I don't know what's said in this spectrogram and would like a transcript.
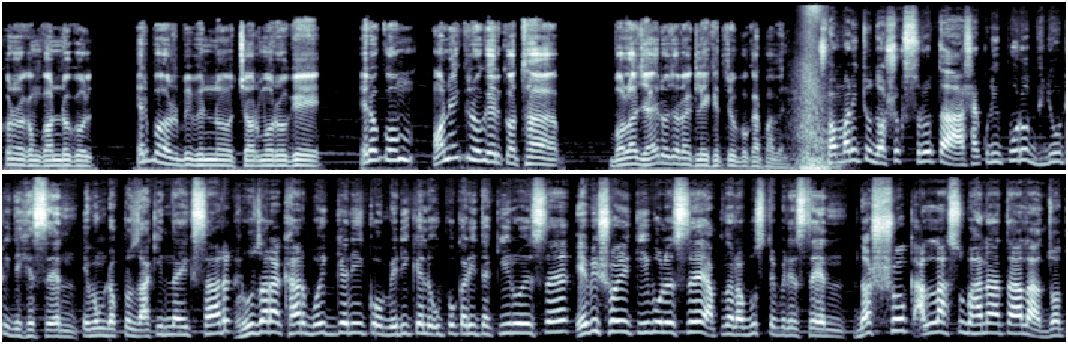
কোনো রকম গণ্ডগোল, এরপর বিভিন্ন চর্মরোগে, এরকম অনেক রোগের কথা বলা যায়, রোজা রাখলে এক্ষেত্রে উপকার পাবেন। সম্মানিত দর্শক শ্রোতা, আশা করি পুরো ভিডিওটি দেখেছেন। এবং ডক্টর জাকির নাইক স্যার, রোজা রাখার বৈজ্ঞানিক ও মেডিকেল উপকারিতা কি রয়েছে? এ বিষয়ে কি বলেছে? আপনারা বুঝতে পেরেছেন। দর্শক, আল্লাহ সুবহানা তাআলা যত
